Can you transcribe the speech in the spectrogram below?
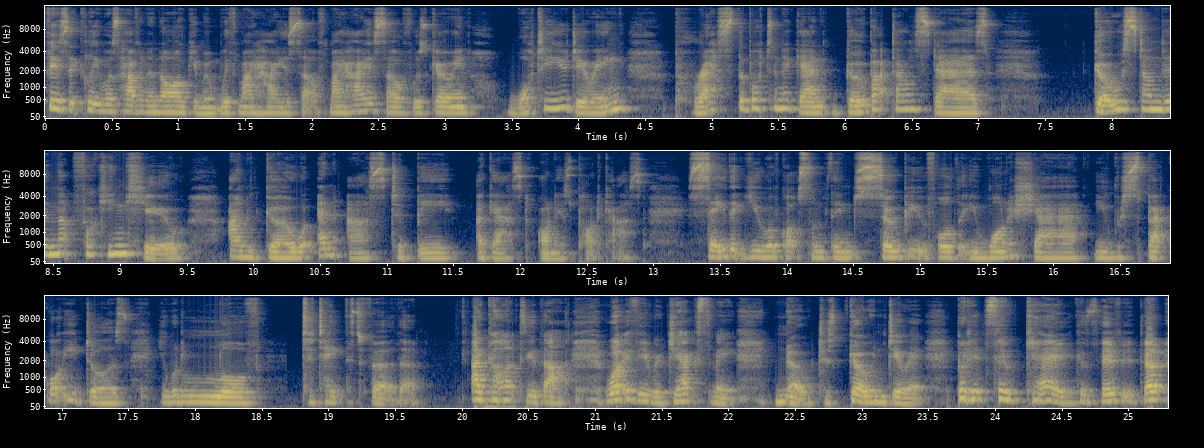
physically was having an argument with my higher self. My higher self was going, What are you doing? Press the button again, go back downstairs, go stand in that fucking queue, and go and ask to be a guest on his podcast. Say that you have got something so beautiful that you want to share, you respect what he does, you would love to take this further. I can't do that. What if he rejects me? No, just go and do it. But it's okay because if you don't,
